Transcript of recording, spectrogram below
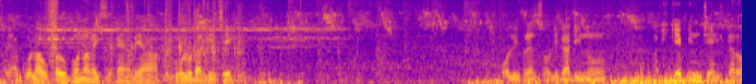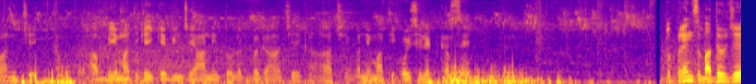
હવે આ ગોલા ઉપર ઊભો ન રહી શકાય, હવે આ ગોલો ડાગી છે ઓલી ફ્રેન્ડ્સ ઓલી ગાડીનું આખી કેબિન ચેન્જ કરવાની છે. આ બેમાંથી કઈ કેબિન છે? આની તો લગભગ આ છે આ છે? બંનેમાંથી કોઈ સિલેક્ટ કરશે. તો ફ્રેન્ડ્સ બધું જે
